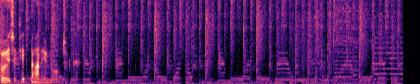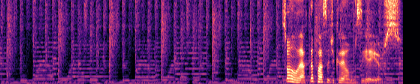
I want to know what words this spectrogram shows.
Böylece kek daha nemli olacak. Son olarak da pastacı kremamızı yayıyoruz.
